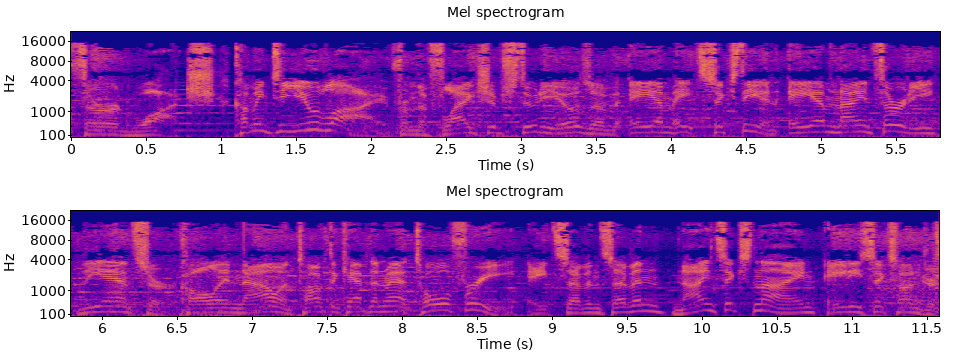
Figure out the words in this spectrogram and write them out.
Third Watch, coming to you live from the flagship studios of AM 860 and AM 930. The answer. Call in now and talk to Captain Matt toll free 877 969 8600.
